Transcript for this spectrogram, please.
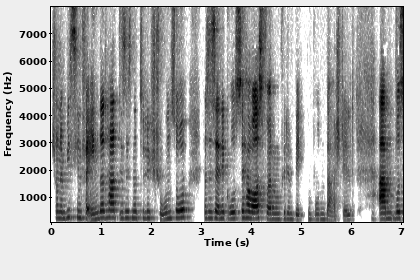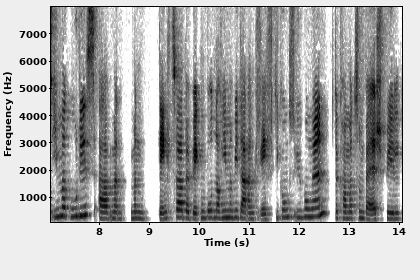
schon ein bisschen verändert hat, ist es natürlich schon so, dass es eine große Herausforderung für den Beckenboden darstellt. Ähm, was immer gut ist, äh, man, man denkt zwar bei Beckenboden auch immer wieder an Kräftigungsübungen. Da kann man zum Beispiel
